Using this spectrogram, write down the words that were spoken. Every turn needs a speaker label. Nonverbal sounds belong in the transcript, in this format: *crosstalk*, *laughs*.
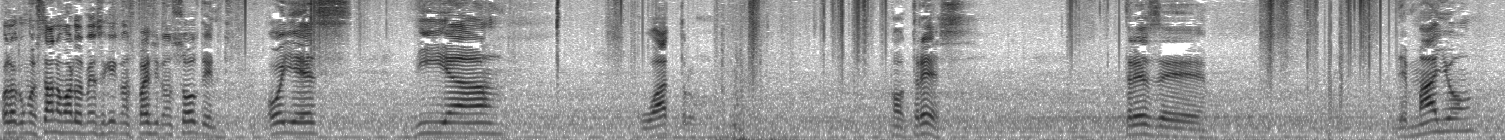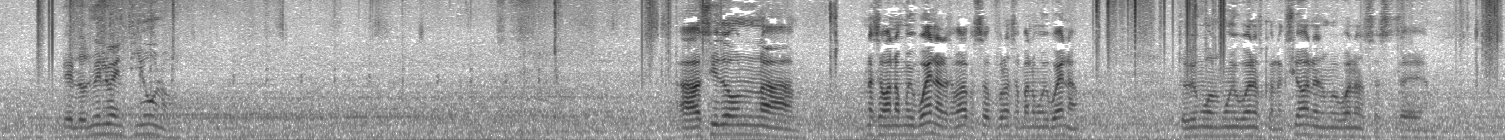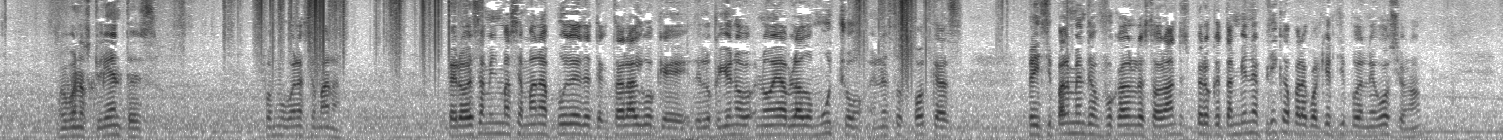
Speaker 1: Hola, ¿cómo están? Omar Domínguez aquí con Spicy Consulting. Hoy es día 4, no, 3, 3 de, de mayo del 2021. Ha sido una, una semana muy buena, la semana pasada fue una semana muy buena. Tuvimos muy buenas conexiones, muy buenos, este, muy buenos clientes. Fue muy buena semana. Pero esa misma semana pude detectar algo que, de lo que yo no, no he hablado mucho en estos podcasts, principalmente enfocado en restaurantes, pero que también aplica para cualquier tipo de negocio, ¿no?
